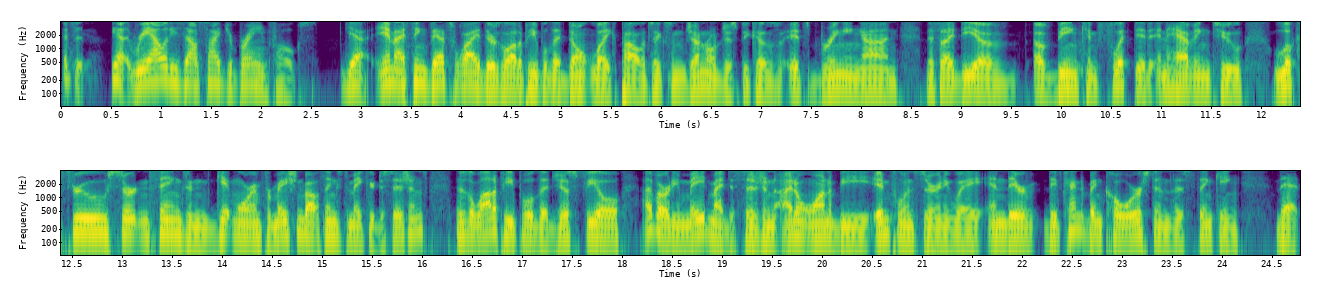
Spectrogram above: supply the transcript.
It's a, yeah, reality's outside your brain, folks. Yeah, and I think that's why there's a lot of people that don't like politics in general, just because it's bringing on this idea of of being conflicted and having to look through certain things and get more information about things to make your decisions. There's a lot of people that just feel I've already made my decision. I don't want to be influenced or anyway, and they're they've kind of been coerced into this thinking that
